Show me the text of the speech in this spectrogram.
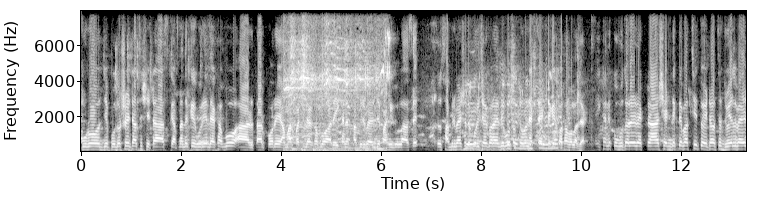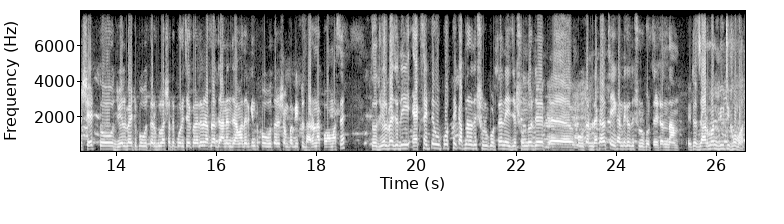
পুরো যে প্রদর্শনীটা আছে সেটা আজকে আপনাদেরকে ঘুরিয়ে দেখাবো আর তারপরে আমার পাখি দেখাবো আর এখানে সাবির ভাইয়ের যে পাখিগুলো আছে তো সাবির ভাইয়ের সাথে পরিচয় করাই দেবো তো চলুন একটা এক থেকে কথা বলা যাক। এখানে কবুতরের একটা শেড দেখতে পাচ্ছি তো এটা হচ্ছে জুয়েল ভাইয়ের শেড তো জুয়েল ভাই একটু কবুতরগুলোর সাথে পরিচয় করে দেবেন। আপনারা জানেন যে আমাদের কিন্তু কবুতরের সম্পর্কে একটু ধারণা কম আছে তো জুয়েল ভাই যদি এক সাইড থেকে উপর থেকে আপনারা যদি শুরু করতেন এই যে সুন্দর যে কবুতর দেখা যাচ্ছে এখান থেকে যদি শুরু করতেন এটার নাম? এটা German beauty homer.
